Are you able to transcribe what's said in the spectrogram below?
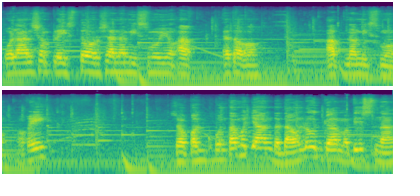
wala na siyang Play Store, siya na mismo yung app. Ito oh, app na mismo, okay? So, pag punta mo dyan, da-download ka, mabilis na,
